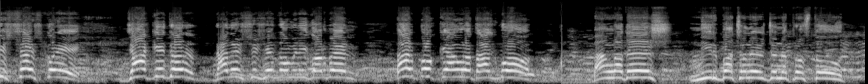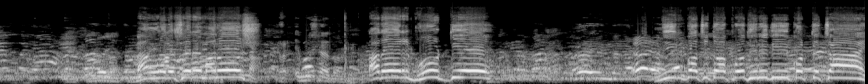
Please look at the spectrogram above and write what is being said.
বিশ্বাস করে যাকে ধানের শীষে নমিনি করবেন তার পক্ষে আমরা থাকব। বাংলাদেশ নির্বাচনের জন্য প্রস্তুত। বাংলাদেশের মানুষ তাদের ভোট দিয়ে নির্বাচিত প্রতিনিধি করতে চায়।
